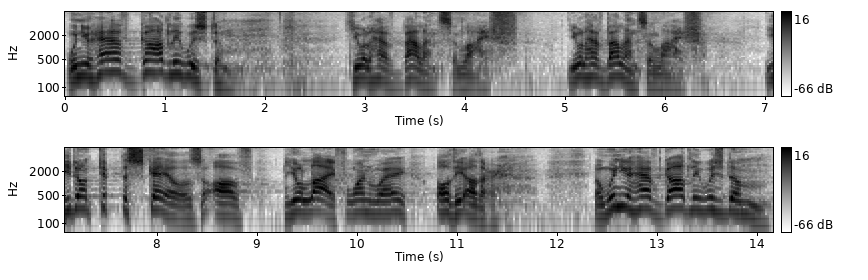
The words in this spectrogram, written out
When you have godly wisdom, you will have balance in life. You will have balance in life. You don't tip the scales of your life one way or the other. And when you have godly wisdom,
